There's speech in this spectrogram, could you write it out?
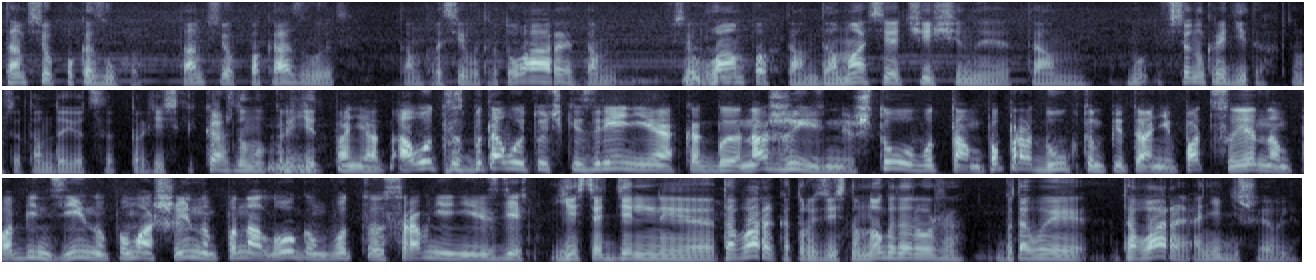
там все показуха, там все показывают, там красивые тротуары, там все угу. в лампах, там дома все очищенные, там ну, все на кредитах, потому что там дается практически каждому кредит. Понятно. А вот с бытовой точки зрения, как бы на жизнь, что вот там по продуктам питания, по ценам, по бензину, по машинам, по налогам, вот сравнение здесь? Есть отдельные товары, которые здесь намного дороже. Бытовые товары, они дешевле.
